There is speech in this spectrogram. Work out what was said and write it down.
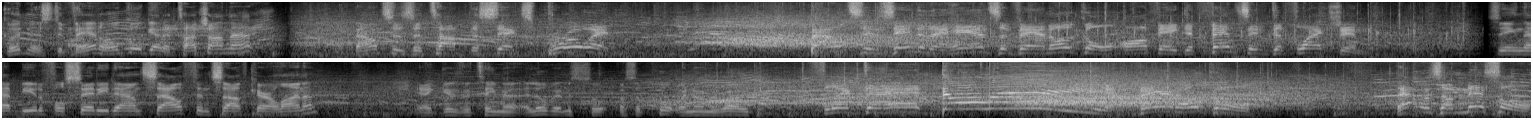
Goodness, did Van Oekel get a touch on that? Bounces atop the six. Bruin bounces into the hands of Van Oekel off a defensive deflection. Seeing that beautiful city down south in South Carolina. Yeah, it gives the team a, a little bit of support when they're on the road. Flicked ahead. Dally! Van Oekel. That was a missile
